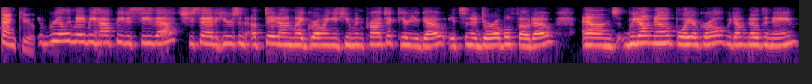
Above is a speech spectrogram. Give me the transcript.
Thank you. It really made me happy to see that. She said, Here's an update on my Growing a Human project. Here you go. It's an adorable photo. And we don't know, boy or girl, we don't know the name.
